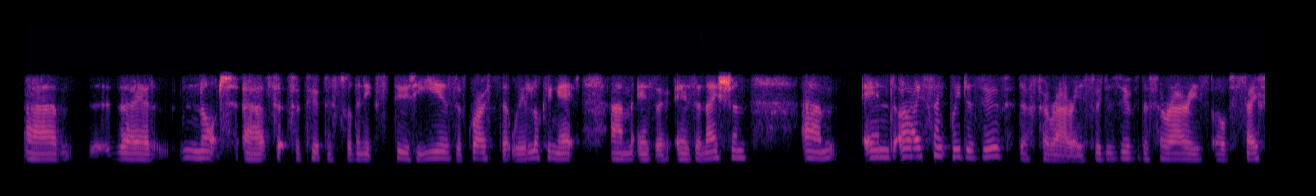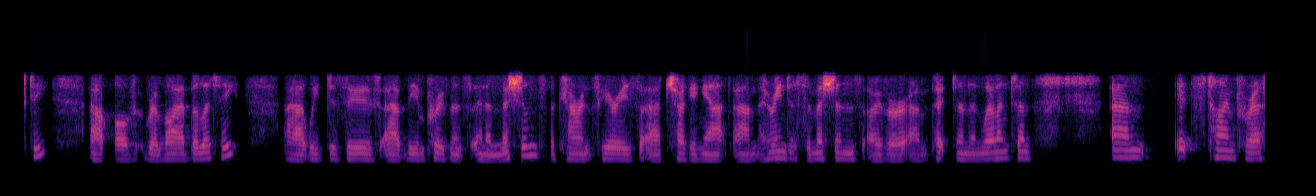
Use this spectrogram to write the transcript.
Um, they're not uh, fit for purpose for the next 30 years of growth that we're looking at um, as, a, as a nation. Um, and I think we deserve the Ferraris. We deserve the Ferraris of safety, uh, of reliability, uh, we deserve uh, the improvements in emissions. The current ferries are chugging out um, horrendous emissions over um, Picton and Wellington. Um, it's time for us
